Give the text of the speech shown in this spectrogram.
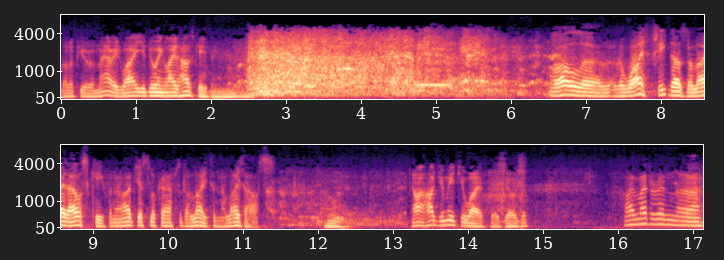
Well, if you're married, why are you doing light housekeeping? Well, uh, the wife, she does the lighthouse keeping, and I just look after the light in the lighthouse. oh. Now, how'd you meet your wife, uh, Joseph? I met her in uh,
